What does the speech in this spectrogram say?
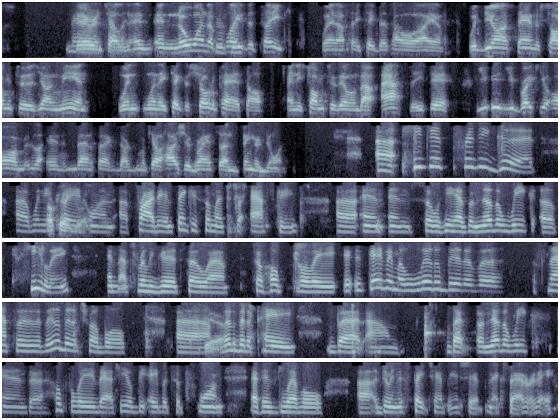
Very Very, intelligent. and and no one have Mhm. played the tape. When I say tape, that's how old I am. With Deion Sanders talking to his young men when when they take the shoulder pads off, and he's talking to them about after. He said, "You you break your arm." And matter of fact, Dr. McKell, how's your grandson's finger doing? Uh, he did pretty good uh, when he Okay, played good. on uh, Friday, and thank you so much for asking. Uh, and and so he has another week of healing, and that's really good. So uh, so hopefully it, it gave him a little bit of a, a snafu, a little bit of trouble, uh, Yeah. a little bit of pain, but um, but another week, and uh, hopefully that he'll be able to perform at his level uh, during the state championship next Saturday.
